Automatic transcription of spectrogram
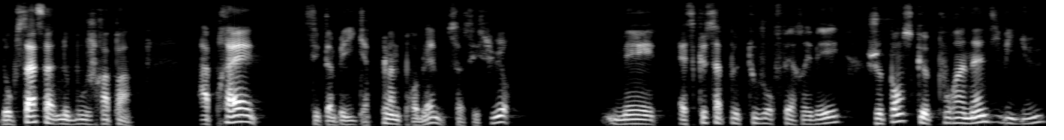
Donc ça, ça ne bougera pas. Après, c'est un pays qui a plein de problèmes, ça c'est sûr, mais est-ce que ça peut toujours faire rêver? Je pense que pour un individu,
